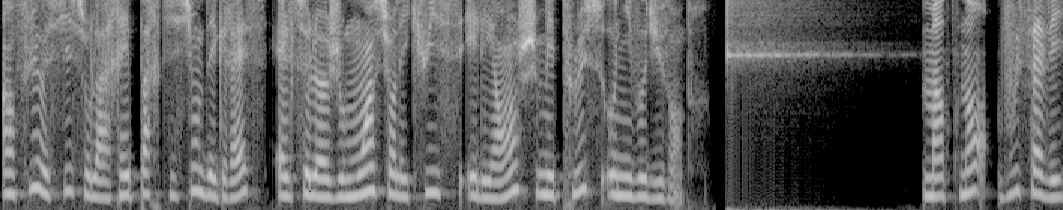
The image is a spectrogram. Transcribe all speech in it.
influe aussi sur la répartition des graisses. Elles se logent moins sur les cuisses et les hanches, mais plus au niveau du ventre. Maintenant, vous savez.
